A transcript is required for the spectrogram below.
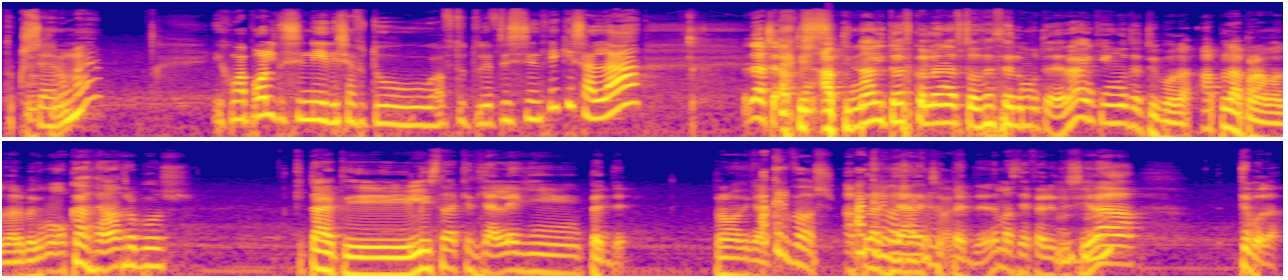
το ξέρουμε. Έχουμε απόλυτη συνείδηση αυτού, αυτού, του- αυτής της συνθήκης, αλλά Εντάξει, απ' την, απ' την άλλη το εύκολο είναι αυτό. Δεν θέλουμε ούτε ranking ούτε τίποτα. Απλά πράγματα, ρε παιδί μου. Ο κάθε άνθρωπος κοιτάει τη λίστα και διαλέγει πέντε. Πραγματικά. ακριβώς. Απλά ακριβώς, διάλεξε ακριβώς. πέντε. Δεν μας ενδιαφέρει τη σειρά. Τίποτα.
